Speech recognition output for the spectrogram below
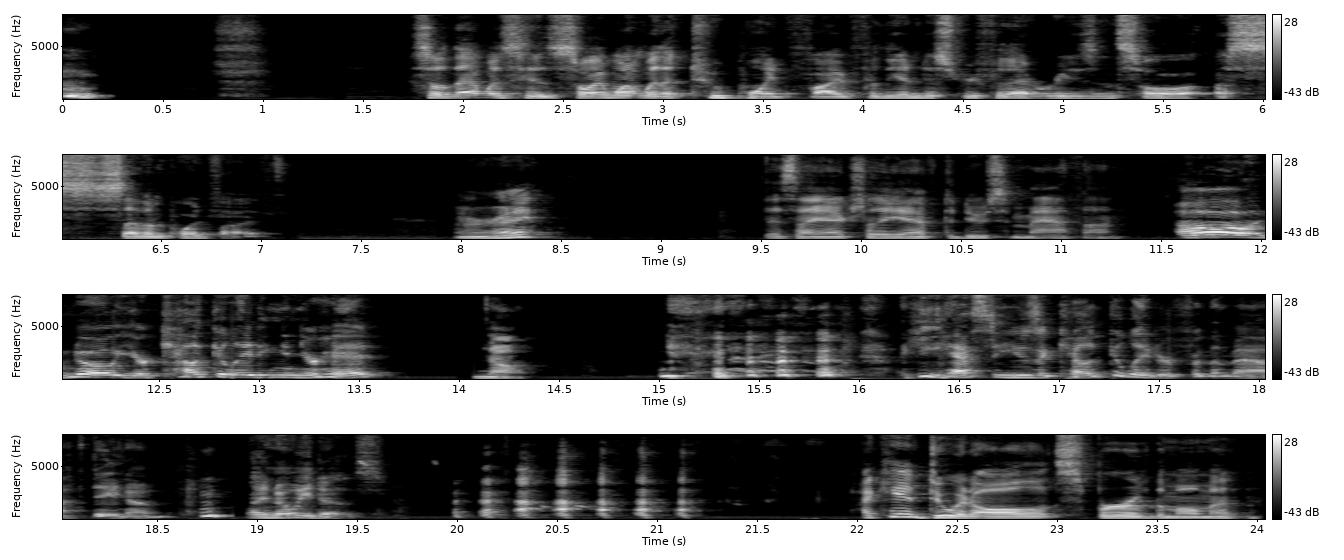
so that was his. So I went with a 2.5 for the industry for that reason. So a 7.5. All right. This I actually have to do some math on. Oh, no, you're calculating in your head? No. he has to use a calculator for the math, Dana. I know he does. I can't do it all spur of the moment.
